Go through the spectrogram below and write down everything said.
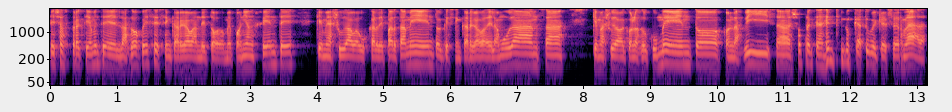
ellos prácticamente las dos veces se encargaban de todo. Me ponían gente que me ayudaba a buscar departamento, que se encargaba de la mudanza, que me ayudaba con los documentos, con las visas. Yo prácticamente nunca tuve que hacer nada,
